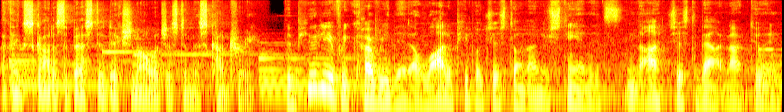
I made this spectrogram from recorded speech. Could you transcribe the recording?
I think Scott is the best addictionologist in this country. The beauty of recovery that a lot of people just don't understand, it's not just about not doing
